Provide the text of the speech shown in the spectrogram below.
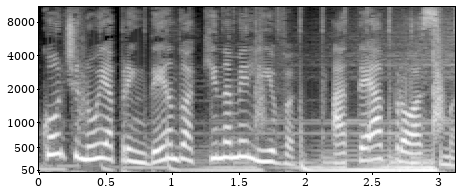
Continue aprendendo aqui na Meliva. Até a próxima!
